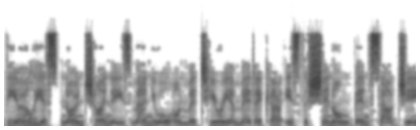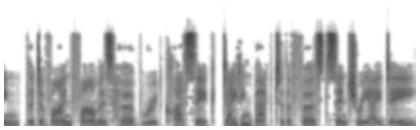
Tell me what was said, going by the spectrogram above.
The earliest known Chinese manual on materia medica is the Shennong Bencao Jing, the Divine Farmer's Herb Root Classic, dating back to the 1st century AD.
